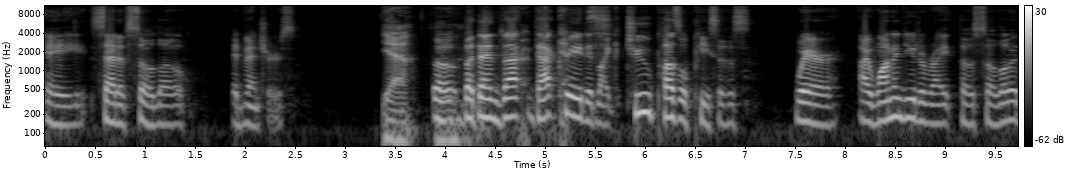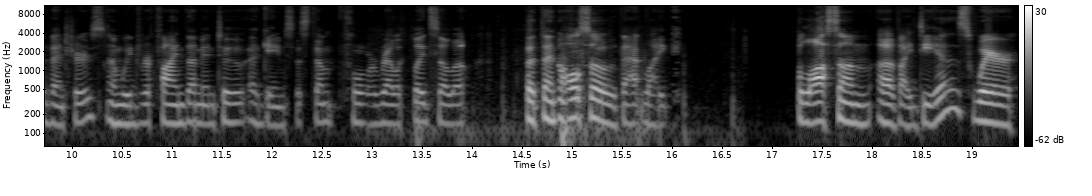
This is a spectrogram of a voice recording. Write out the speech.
a set of solo adventures. Yeah. So, but then that that created Yes. like two puzzle pieces where I wanted you to write those solo adventures and we'd refine them into a game system for Relic Blade Solo. But then also that like blossom of ideas where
